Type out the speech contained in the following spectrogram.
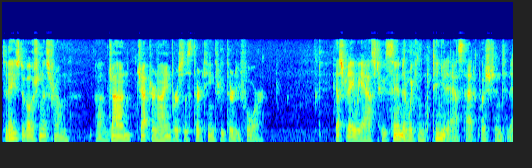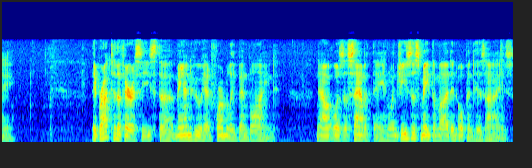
Today's devotion is from uh, John chapter 9, verses 13 through 34. Yesterday we asked who sinned, and we continue to ask that question today. They brought to the Pharisees the man who had formerly been blind. Now it was a Sabbath day, and when Jesus made the mud and opened his eyes,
